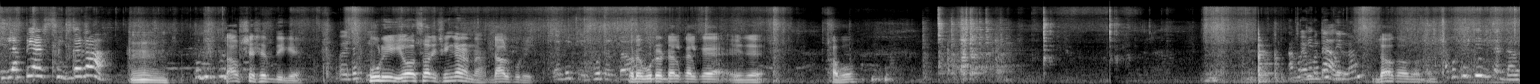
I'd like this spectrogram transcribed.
জিলাপি আর সিঙ্গারা? হুম। তাও শেষের দিকে। পুরি ও সরি সিঙ্গারা না ডাল পুরি। ওটা বুটের ডাল কালকে এই যে খাব। আমাকে দাও দাও দাও দাও দাও। আমাকে তিনটা দাও।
